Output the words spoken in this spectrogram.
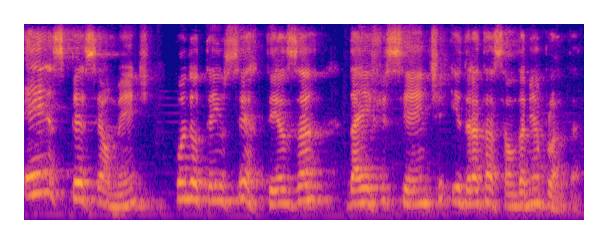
especialmente quando eu tenho certeza da eficiente hidratação da minha planta.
